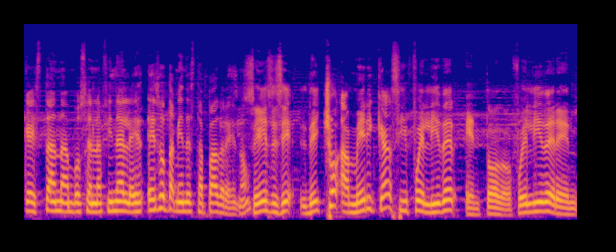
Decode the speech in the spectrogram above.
que están ambos en la final. E- Eso también está padre, ¿no? Sí, sí, sí. De hecho, América sí fue líder en todo. Fue líder en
